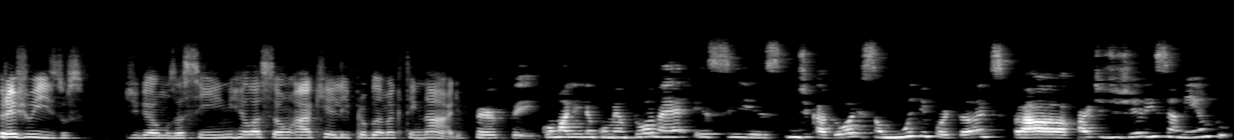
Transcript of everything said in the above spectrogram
prejuízos, digamos assim, em relação àquele problema que tem na área. Perfeito. Como a Lilian comentou, né, esses indicadores são muito importantes para a parte de gerenciamento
